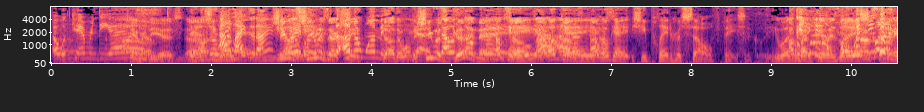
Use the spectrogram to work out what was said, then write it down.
Oh, with Uh, Cameron Diaz. Cameron Diaz. Yeah, Uh, she I liked it. I enjoyed She was. She it. was the other woman. The other woman. Yes, she was that was good so in that. good. So Okay, I- I was- okay, I was- okay. She played herself basically. It wasn't Okay. like it was like what But she was saying is-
